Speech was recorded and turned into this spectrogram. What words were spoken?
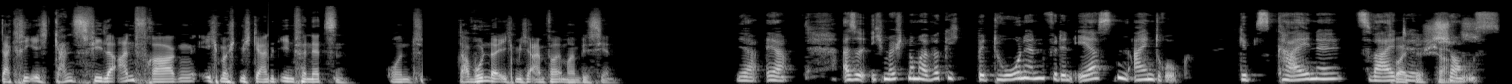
da kriege ich ganz viele Anfragen, ich möchte mich gerne mit Ihnen vernetzen. Und da wundere ich mich einfach immer ein bisschen. Ja, ja. Also ich möchte nochmal wirklich betonen, für den ersten Eindruck gibt's keine zweite, zweite Chance. Chance.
